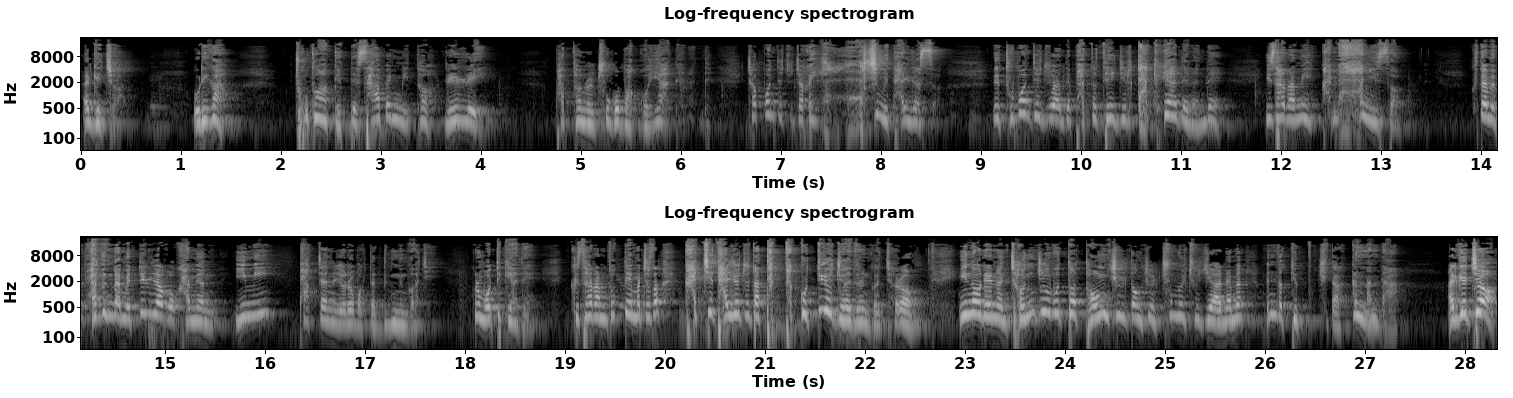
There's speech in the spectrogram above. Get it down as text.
알겠죠? 우리가 초등학교 때 400m 릴레이 바톤을 주고받고 해야 되는데 첫 번째 주자가 열심히 달렸어. 근데 두 번째 주자한테 바톤 테이지를 딱 해야 되는데 이 사람이 가만히 있어. 그 다음에 받은 다음에 뛰려고 가면 이미 박자는 여러 박자 늦는 거지. 그럼 어떻게 해야 돼? 그 사람 속도에 맞춰서 같이 달려주다 탁 탁고 뛰어줘야 되는 것처럼 이 노래는 전주부터 덩실덩실 춤을 추지 않으면 맨날 뒷북치다가 끝난다. 알겠죠?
